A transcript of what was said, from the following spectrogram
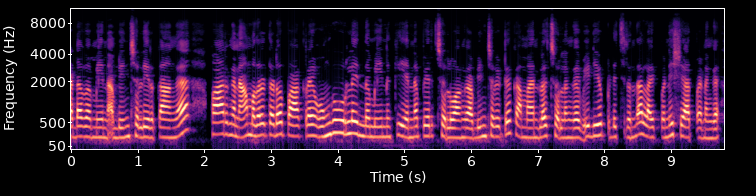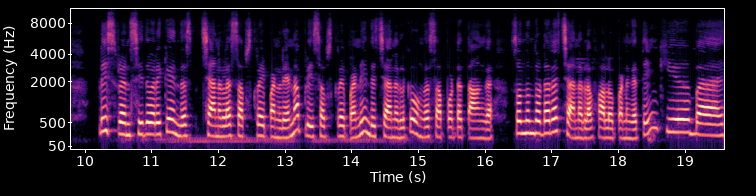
அடவை மீன் அப்படின்னு சொல்லியிருக்காங்க. பாருங்கள் நான் முதல் தடவை பார்க்குறேன் உங்கள் ஊரில் இந்த மீனுக்கு என்ன பேர் சொல்லுவாங்க அப்படின்னு சொல்லிட்டு கமெண்டில் சொல்லுங்கள் வீடியோ பிடிச்சிருந்தா லைக் பண்ணி ஷேர் பண்ணுங்கள் ப்ளீஸ் ஃப்ரெண்ட்ஸ் இது வரைக்கும் இந்த சேனலை சப்ஸ்கிரைப் பண்ணலைன்னா ப்ளீஸ் சப்ஸ்கிரைப் பண்ணி இந்த சேனலுக்கு உங்கள் சப்போர்ட்டை தாங்க. சொந்தம் தொடர சேனலை ஃபாலோ பண்ணுங்கள் தேங்க்யூ பாய்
